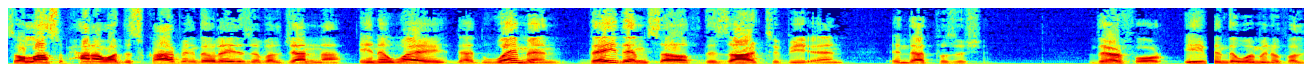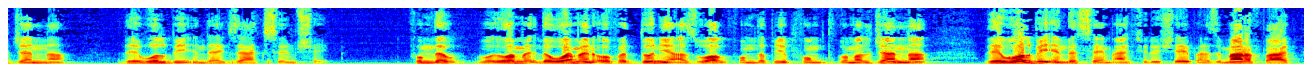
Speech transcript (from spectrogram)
So Allah subhanahu wa ta'ala describing the ladies of Al-Jannah in a way that women, they themselves desire to be in, in that position. Therefore, even the women of Al-Jannah, they will be in the exact same shape. From the, the women, the women of Ad-Dunya as well, from the people from, from Al-Jannah, they will be in the same actually shape. And as a matter of fact,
